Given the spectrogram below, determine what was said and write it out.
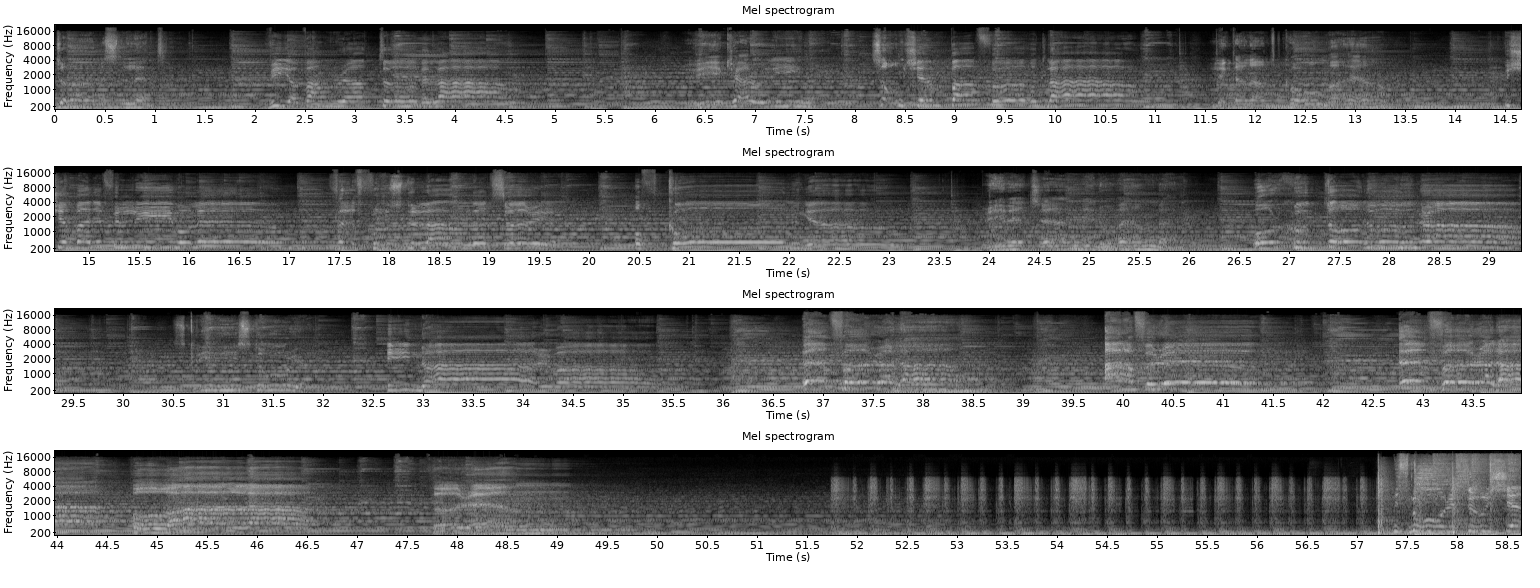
gått över slätt Vi har vandrat över land Vi är karoliner som kämpar för vårt land. Längtan att komma hem. Vi kämpade för liv och lön. För fosterlandet Sverige och för konungen. Vi vet än i november för en En för alla och alla för en. Med små resurser,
